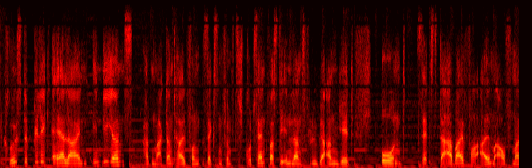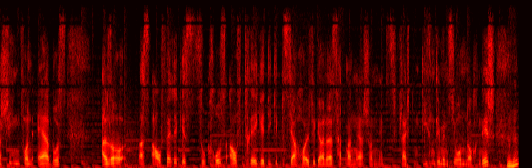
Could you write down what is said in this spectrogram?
die größte Billig-Airline Indiens, hat einen Marktanteil von 56 Prozent, was die Inlandsflüge angeht und setzt dabei vor allem auf Maschinen von Airbus. Also was auffällig ist, so Großaufträge, die gibt es ja häufiger. Das hat man ja schon jetzt vielleicht in diesen Dimensionen noch nicht. Mhm.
